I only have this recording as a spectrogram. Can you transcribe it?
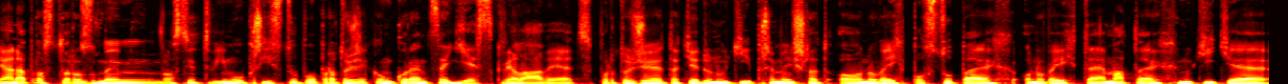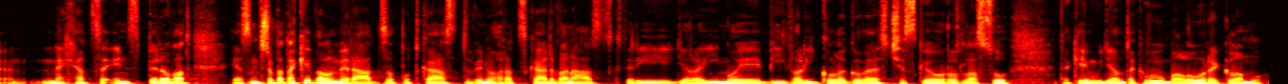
Já naprosto rozumím vlastně tvýmu přístupu, protože konkurence je skvělá věc, protože ta tě donutí přemýšlet o nových postupech, o nových tématech, nutí tě nechat se inspirovat. Já jsem třeba taky velmi rád za podcast Vinohradská 12, který dělají moji bývalí kolegové z Českého rozhlasu, tak jim udělám takovou malou reklamu.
